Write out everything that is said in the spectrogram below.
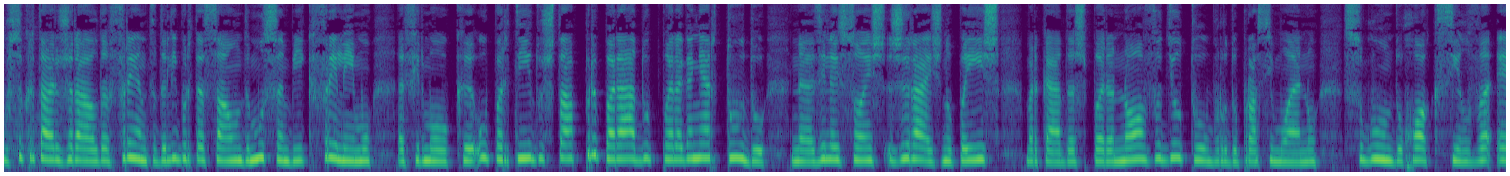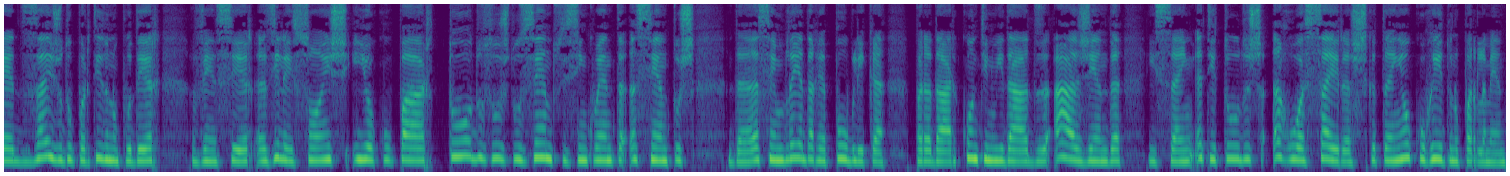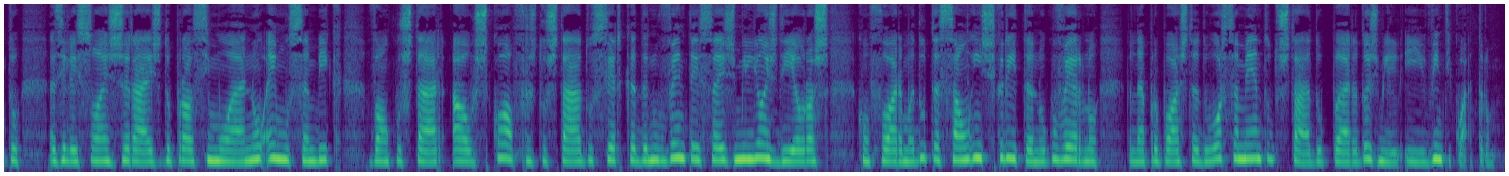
O secretário-geral da Frente de Libertação de Moçambique, Frelimo, afirmou que o partido está preparado para ganhar tudo nas eleições gerais no país, marcadas para 9 de outubro do próximo ano. Segundo Roque Silva, é desejo do partido no poder vencer as eleições e ocupar todos os 250 assentos da Assembleia da República para dar continuidade à agenda e sem atitudes arruaceiras que têm ocorrido no Parlamento. Parlamento. As eleições gerais do próximo ano em Moçambique vão custar aos cofres do Estado cerca de 96 milhões de euros, conforme a dotação inscrita no governo na proposta do Orçamento do Estado para 2024.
